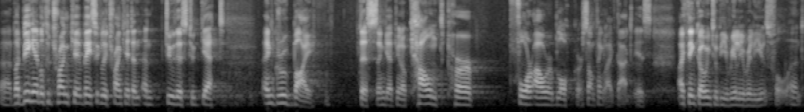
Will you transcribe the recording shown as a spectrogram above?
Uh, but being able to truncate, basically truncate and, and do this to get and group by this and get, you know, count per four hour block or something like that is, I think, going to be really, really useful. And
